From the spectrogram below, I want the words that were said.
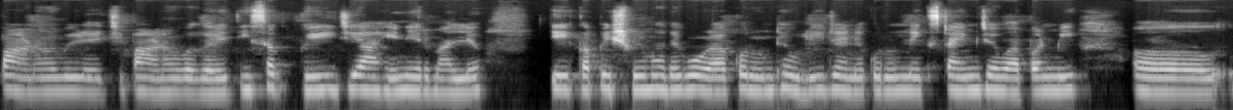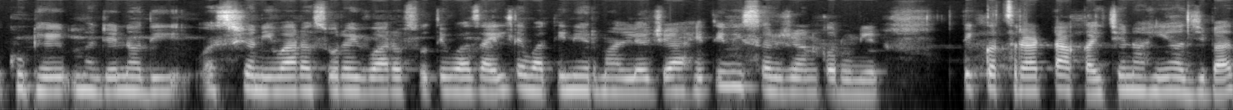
पानं, विळ्याची पानं वगैरे ती सगळी जी आहे निर्माल्य ती एका पिशवीमध्ये गोळा करून ठेवली. जेणेकरून नेक्स्ट टाईम जेव्हा पण मी कुठे म्हणजे नदी शनिवार असो, रविवार असो तेव्हा जाईल तेव्हा ती निर्माल्य जी आहे ती विसर्जन करून येईल. ते कचऱ्यात टाकायचे नाही अजिबात.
